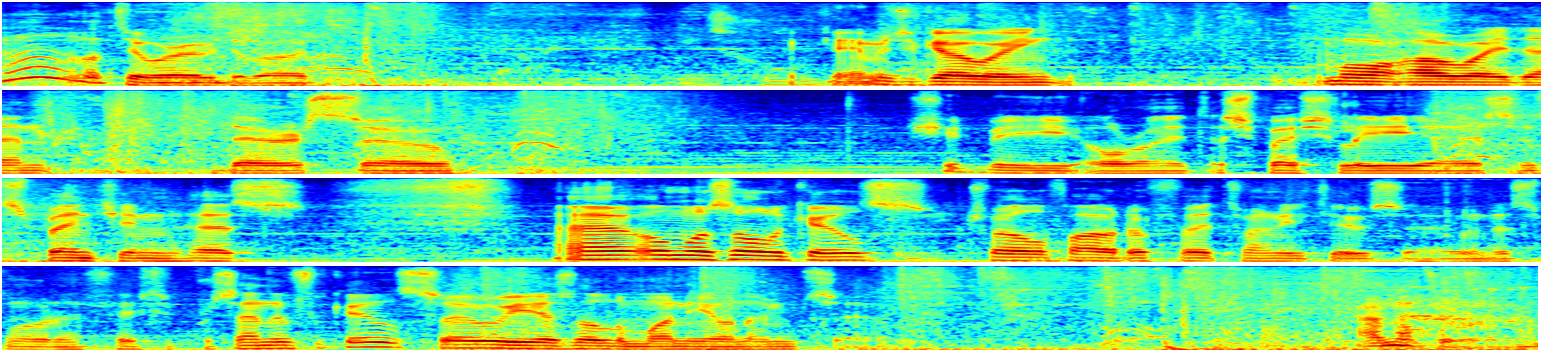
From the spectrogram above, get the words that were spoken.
I'm not too worried about. The game is going more our way than theirs, so should be alright. Especially uh, since Pension has uh, almost all the kills, 12 out of uh, 22, so that's more than 50% of the kills. So he has all the money on him, so I'm not too worried.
